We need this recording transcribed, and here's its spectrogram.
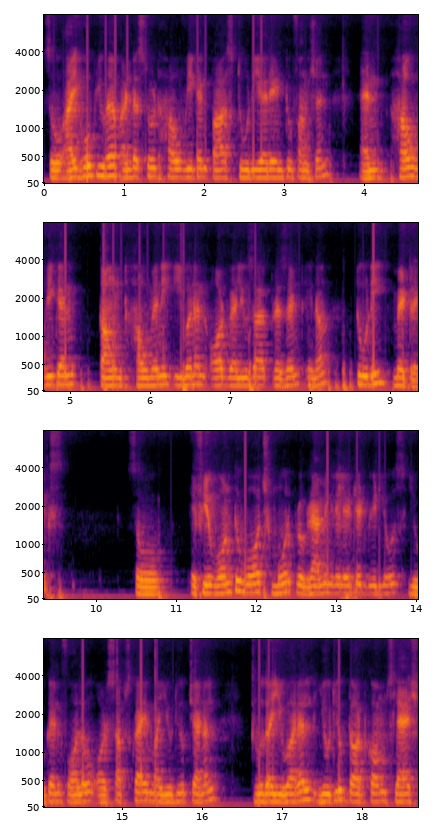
So I hope you have understood how we can pass 2D array into function and how we can count how many even and odd values are present in a 2D matrix. So If you want to watch more programming related videos, you can follow or subscribe my YouTube channel through the URL youtube.com slash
